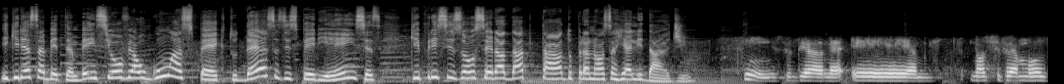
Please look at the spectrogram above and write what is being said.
E queria saber também se houve algum aspecto dessas experiências que precisou ser adaptado para a nossa realidade. Sim, Juliana. É, nós tivemos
